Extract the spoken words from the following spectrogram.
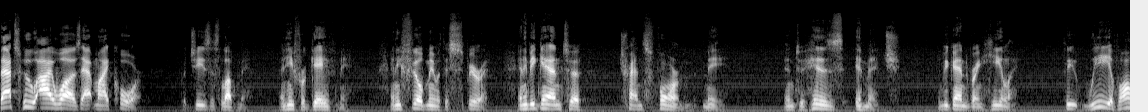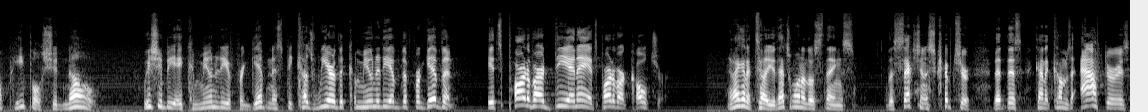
That's who I was at my core. But Jesus loved me, and He forgave me, and He filled me with His Spirit, and He began to transform me into His image. He began to bring healing. See, we of all people should know. We should be a community of forgiveness because we are the community of the forgiven. It's part of our DNA, it's part of our culture. And I got to tell you, that's one of those things. The section of scripture that this kind of comes after is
